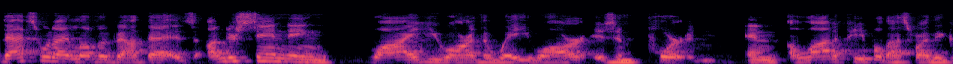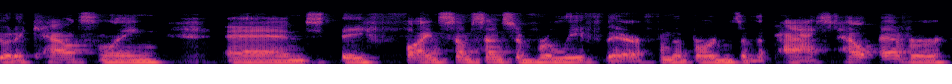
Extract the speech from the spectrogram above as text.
that's what i love about that. Is understanding why you are the way you are is important. And a lot of people that's why they go to counseling and they find some sense of relief there from the burdens of the past. However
